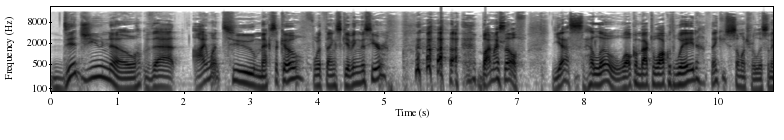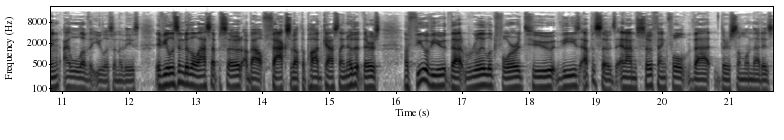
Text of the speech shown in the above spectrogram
Did you know that I went to Mexico for Thanksgiving this year? By myself. Yes. Hello. Welcome back to Walk with Wade. Thank you so much for listening. I love that you listen to these. If you listened to the last episode about facts about the podcast, I know that there's a few of you that really look forward to these episodes. And I'm so thankful that there's someone that is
